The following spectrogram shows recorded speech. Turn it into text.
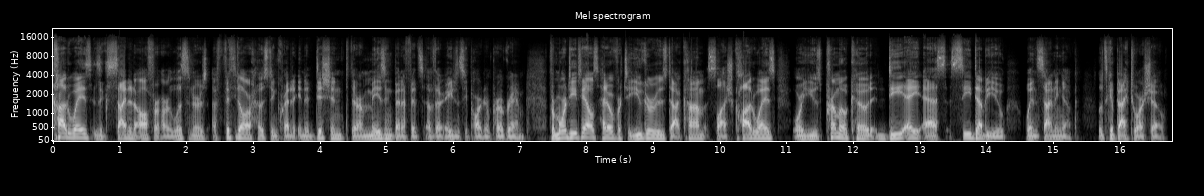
Cloudways is excited to offer our listeners a $50 hosting credit in addition to their amazing benefits of their agency partner program. For more details, head over to ugurus.com slash cloudways or use promo code DASCW when signing up. Let's get back to our show.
